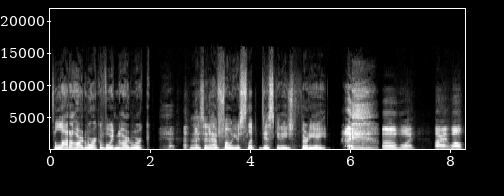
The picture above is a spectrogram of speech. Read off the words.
it's a lot of hard work avoiding hard work." And I said, "Have fun with your slip disc at age 38." oh boy. All right. Well,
